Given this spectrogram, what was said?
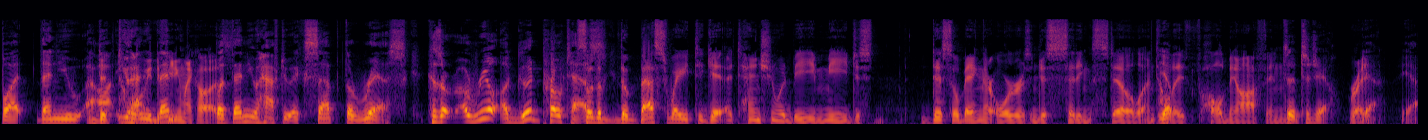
But then you, uh, De- you totally then- defeating my cause. But then you have to accept the risk because a, a real a good protest. So the the best way to get attention would be me just disobeying their orders and just sitting still until Yep. they hauled me off and to, to jail. Right. Yeah. Yeah.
